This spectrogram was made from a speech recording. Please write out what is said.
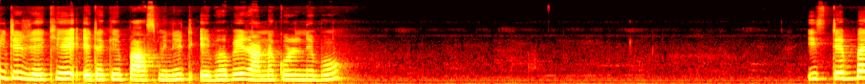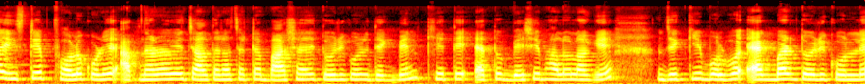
হিটে রেখে এটাকে পাঁচ মিনিট এভাবে রান্না করে নেব। স্টেপ বাই স্টেপ ফলো করে আপনারা এই চালতার আচারটা বাসায় তৈরি করে দেখবেন। খেতে এত বেশি ভালো লাগে যে কি বলব, একবার তৈরি করলে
